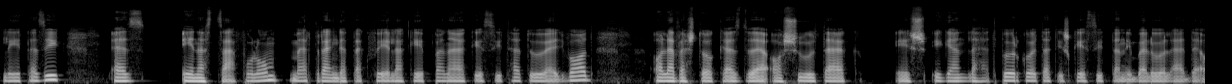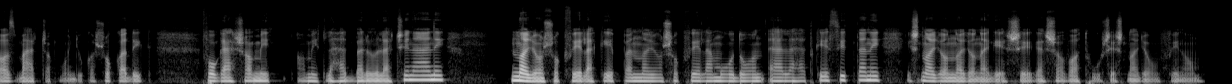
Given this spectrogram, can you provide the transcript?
létezik. Ez én ezt cáfolom, mert rengetegféleképpen elkészíthető egy vad, a levestől kezdve a sültek, és igen, lehet pörköltet is készíteni belőle, de az már csak mondjuk a sokadik fogás, amit, amit lehet belőle csinálni. Nagyon sokféleképpen, nagyon sokféle módon el lehet készíteni, és nagyon-nagyon egészséges a vadhús, és nagyon finom.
